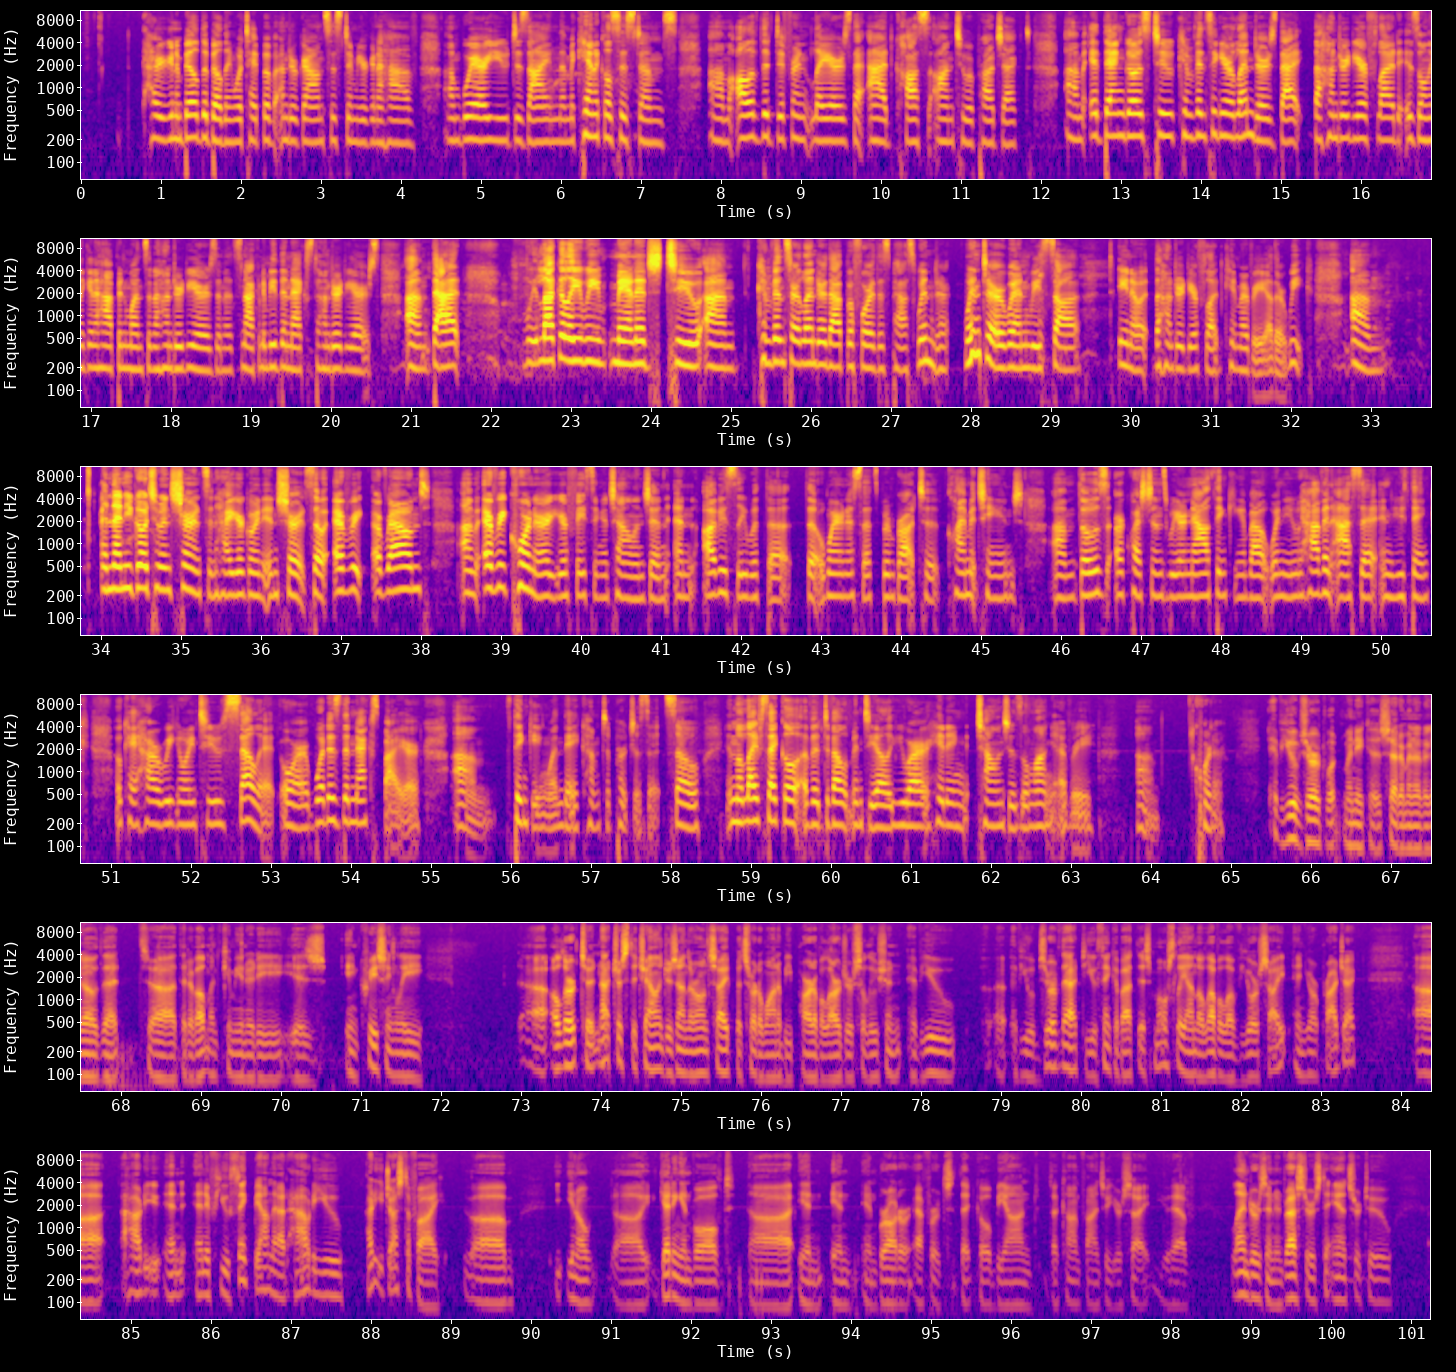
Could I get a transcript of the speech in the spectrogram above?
how you're going to build the building, what type of underground system you're going to have, um, where you design the mechanical systems, um, all of the different layers that add costs onto a project. Um, it then goes to convincing your lenders that the 100 year flood is only going to happen once in 100 years and it's not going to be the next 100 years. Um, that we luckily we managed to um, convince our lender that before this past winter winter when we saw you know, the hundred year flood came every other week. Um, and then you go to insurance and how you're going to insure it. So every around um, every corner, you're facing a challenge, and and obviously with the the awareness that's been brought to climate change, um, those are questions we are now thinking about when you have an asset and you think, okay, how are we going to sell it, or what is the next buyer? Um, thinking when they come to purchase it. So, in the life cycle of a development deal, you are hitting challenges along every um, corner. Have you observed what Monica said a minute ago that uh, the development community is increasingly uh, alert to not just the challenges on their own site, but sort of want to be part of a larger solution? Have you uh, have you observed that? Do you think about this mostly on the level of your site and your project? Uh, how do you and and if you think beyond that, how do you how do you justify, um, you know, uh, getting involved uh, in in in broader efforts that go beyond the confines of your site? You have lenders and investors to answer to.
